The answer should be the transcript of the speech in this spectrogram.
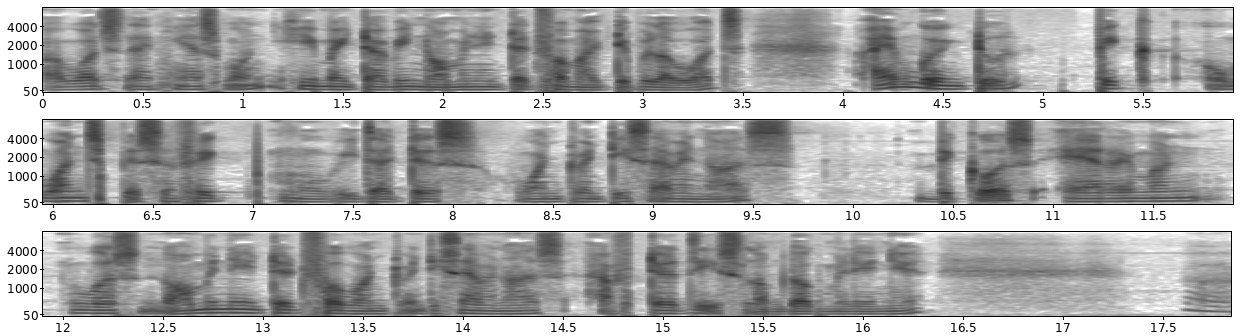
awards that he has won he might have been nominated for multiple awards i am going to pick one specific movie that is 127 hours because A. Was nominated for 127 hours after the Slumdog Millionaire. Uh,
